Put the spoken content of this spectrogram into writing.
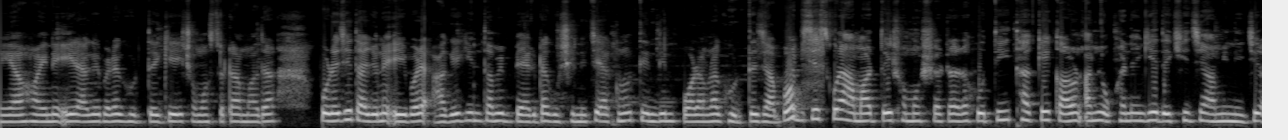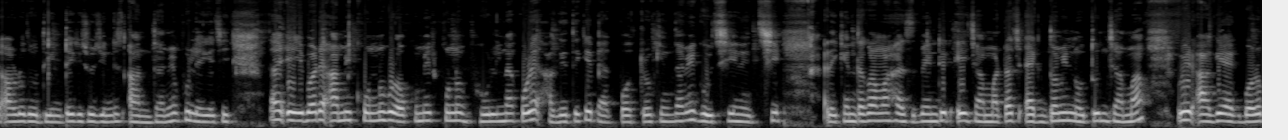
নেওয়া হয়নি এর আগের বারে ঘুরতে গিয়ে এই সমস্তটা আমরা পড়েছি। তাই জন্য এইবারে আগে কিন্তু আমি ব্যাগটা গুছিয়ে নিচ্ছি। এখনও তিন দিন পর আমরা ঘুরতে যাব। বিশেষ করে আমার তো এই সমস্যাটা হতেই থাকে। কারণ আমি ওখানে গিয়ে দেখি যে আমি নিজের আরও দু তিনটে কিছু জিনিস আনতে আমি ভুলে গেছি। তাই এইবারে আমি কোনো রকমের কোনো ভুল না করে আগে থেকে ব্যাগপত্র কিন্তু আমি গুছিয়ে নিচ্ছি। আর এখানে দেখো আমার হাজব্যান্ডের এই জামাটা একদমই নতুন জামা। ওর আগে একবারও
